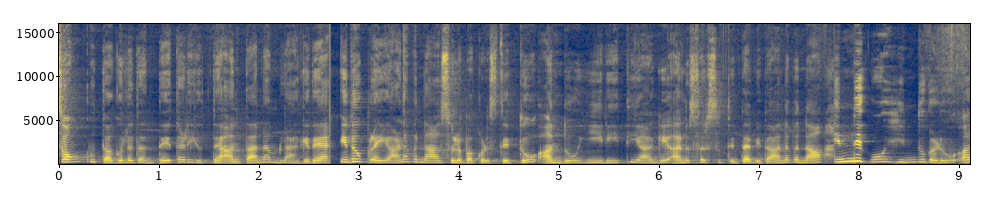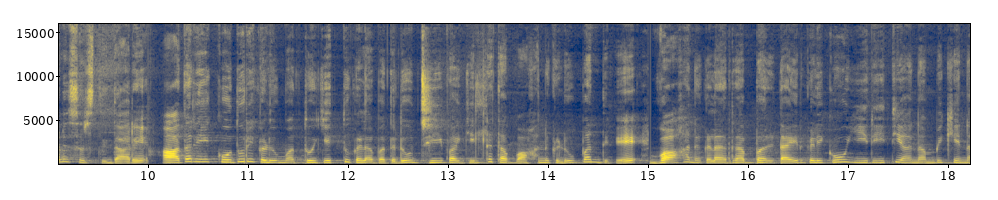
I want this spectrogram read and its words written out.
ಸೋಂಕು ತಗುಲದಂತೆ ತಡೆಯುತ್ತೆ ಅಂತ ನಂಬಲಾಗಿದೆ. ಇದು ಪ್ರಯಾಣವನ್ನ ಸುಲಭಗೊಳಿಸುತ್ತಿತ್ತು ಅಂದು ಈ ರೀತಿಯಾಗಿ ಅನುಸರಿಸುತ್ತಿದ್ದ ವಿಧಾನವನ್ನ ಇಂದಿಗೂ ಹಿಂದೂಗಳು ಅನುಸರಿಸುತ್ತಿದ್ದಾರೆ. ಆದರೆ ಕುದುರೆಗಳು ಮತ್ತು ಎತ್ತುಗಳ ಬದಲು ಜೀವ ಇಲ್ಲದ ವಾಹನಗಳು ಬಂದಿವೆ. ವಾಹನಗಳ ರಬ್ಬರ್ ಟೈರ್ಗಳಿಗೂ ಈ ರೀತಿಯ ನಂಬಿಕೆಯನ್ನ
